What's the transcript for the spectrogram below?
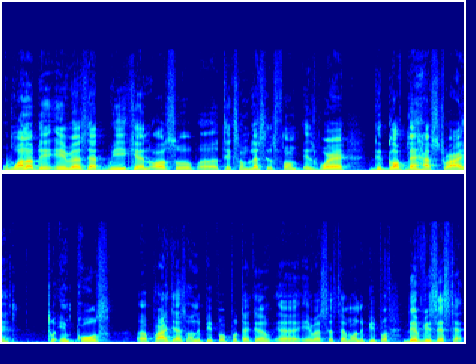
One of the areas that we can also uh, take some lessons from is where the government has tried to impose uh, projects on the people, protecting uh, area system on the people. They've resisted.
